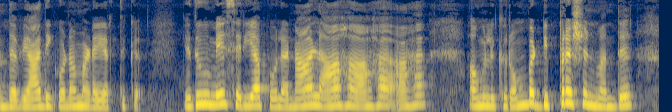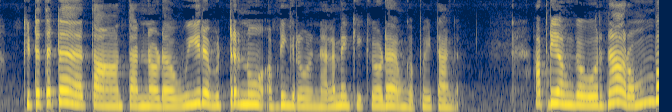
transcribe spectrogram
அந்த வியாதி குணமடையறதுக்கு. எதுவுமே சரியாக போகல நாள் ஆக ஆக ஆக அவங்களுக்கு ரொம்ப டிப்ரெஷன் வந்து கிட்டத்தட்ட தான் தன்னோட உயிரை விட்டுறணும் அப்படிங்கிற ஒரு நிலைமைக்கு கூட அவங்க போயிட்டாங்க. அப்படி அவங்க ஒரு நாள் ரொம்ப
